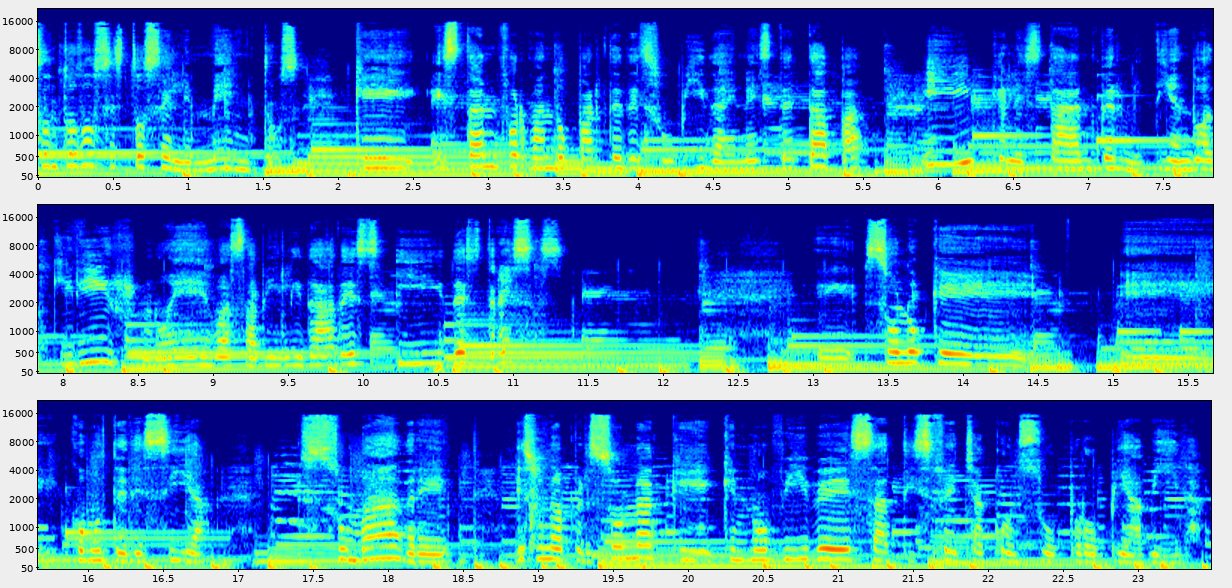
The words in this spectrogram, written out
son todos estos elementos que están formando parte de su vida en esta etapa y que le están permitiendo adquirir nuevas habilidades y destrezas. Eh, solo que, eh, como te decía, su madre es una persona que no vive satisfecha con su propia vida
